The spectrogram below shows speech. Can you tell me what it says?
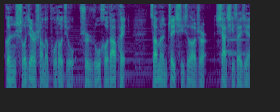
跟舌尖上的葡萄酒是如何搭配。咱们这期就到这儿，下期再见。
